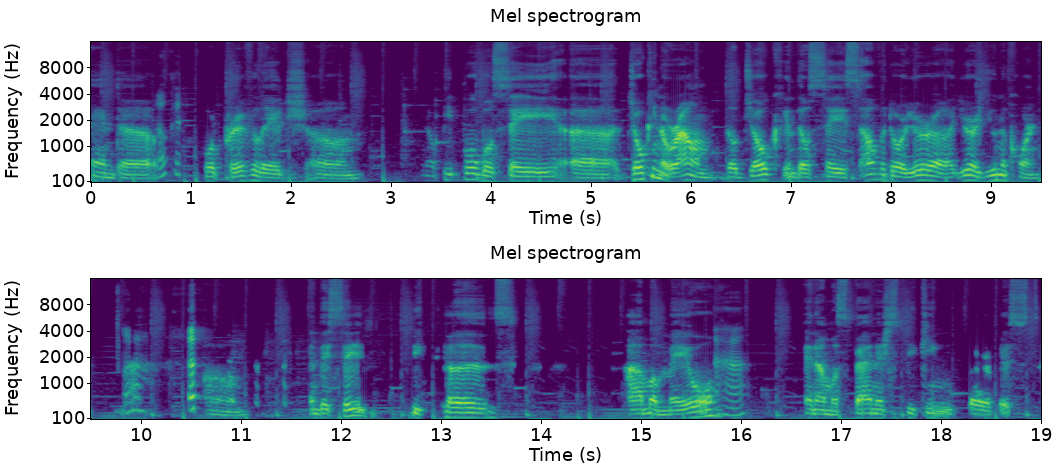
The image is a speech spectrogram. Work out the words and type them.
and uh Okay. or privilege. Um, you know, people will say, uh, joking around, they'll joke and they'll say, "Salvador, you're a you're a unicorn," Ah, um, and they say it because I'm a male uh-huh. and I'm a Spanish-speaking therapist.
